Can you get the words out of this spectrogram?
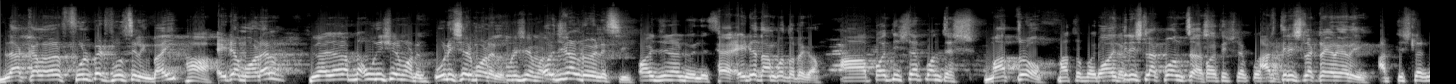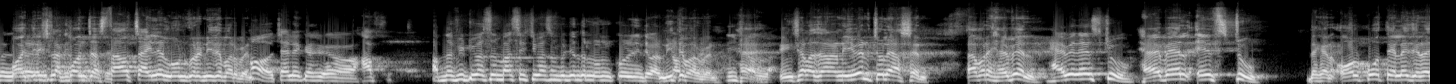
ব্ল্যাক কালারের ফুল পেট ফুল সিলিং ভাই। হ্যাঁ। এইটা মডেল দুই হাজার আপনার উনিশের মডেল উনিশের মডেল 19 এর model। Original royal AC. Original ডুয়েলিস হ্যাঁ এইটার দাম কত টাকা? পঁয়ত্রিশ লাখ পঞ্চাশ। মাত্র? মাত্র পঁয়ত্রিশ পঁয়ত্রিশ লাখ পঞ্চাশ। 35 লাখ পঞ্চাশ। আটত্রিশ লাখ টাকার গাড়ি। আটত্রিশ লাখ টাকা- পঁয়ত্রিশ লাখ পঞ্চাশ। তাও চাইলে লোন করে নিতে পারবেন। হ্যাঁ চাইলে হাফ আপনার ফিফটি পার্সেন্ট বা সিক্সটি পার্সেন্ট পর্যন্ত লোন করে নিতে পারবেন। নিতে পারবেন। হ্যাঁ ইনশাল্লাহ যারা নিবেন চলে আসেন। তারপরে Haval Haval S two Haval S two দেখেন অল্প তেলে যেটা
